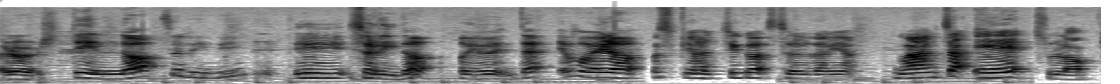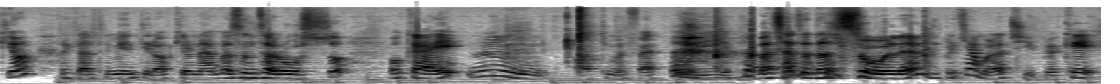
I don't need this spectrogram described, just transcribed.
eh, lo stendo. Sorridi. e sorrido ovviamente. E poi lo spiaccico sulla mia guancia e sull'occhio perché altrimenti l'occhio non è abbastanza rosso ok? Mm, ottimo effetto di baciata dal sole. Applichiamo la cipria che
